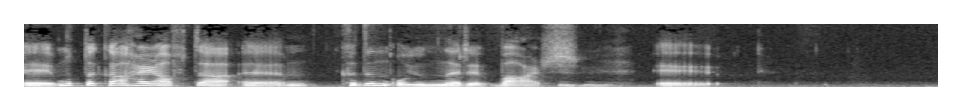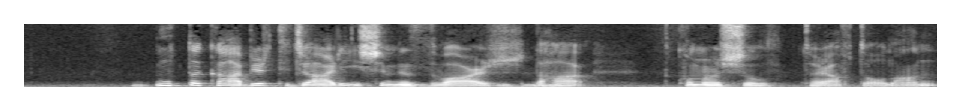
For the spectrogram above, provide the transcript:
E, mutlaka her hafta e, kadın oyunları var. Hı hı. E, mutlaka bir ticari işimiz var. Hı hı. Daha commercial tarafta olan.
